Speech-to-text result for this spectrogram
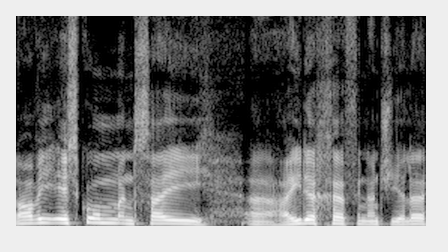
Dawie Eskom in sy uh, huidige finansiële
